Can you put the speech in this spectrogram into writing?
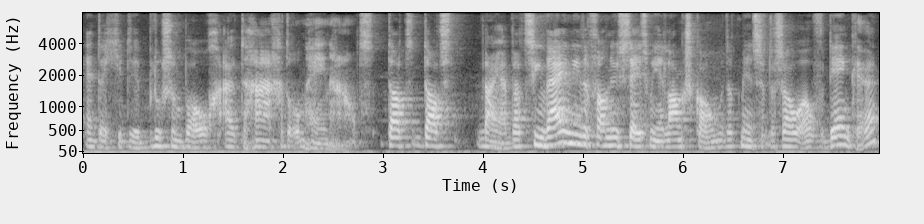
en dat je de bloesemboog uit de hagen eromheen haalt. Dat, dat, nou ja, dat zien wij in ieder geval nu steeds meer langskomen, dat mensen er zo over denken.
